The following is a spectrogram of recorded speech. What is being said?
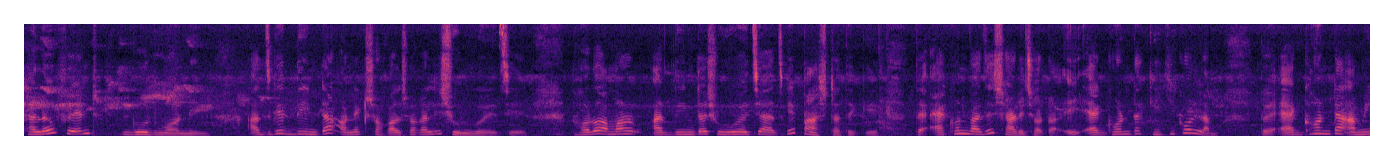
হ্যালো ফ্রেন্ড গুড মর্নিং আজকের দিনটা অনেক সকাল সকালই শুরু হয়েছে। ধরো আমার আর দিনটা শুরু হয়েছে আজকে পাঁচটা থেকে। তো এখন বাজে সাড়ে ছটা। এই এক ঘণ্টা কি কি করলাম? তো এক ঘণ্টা আমি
